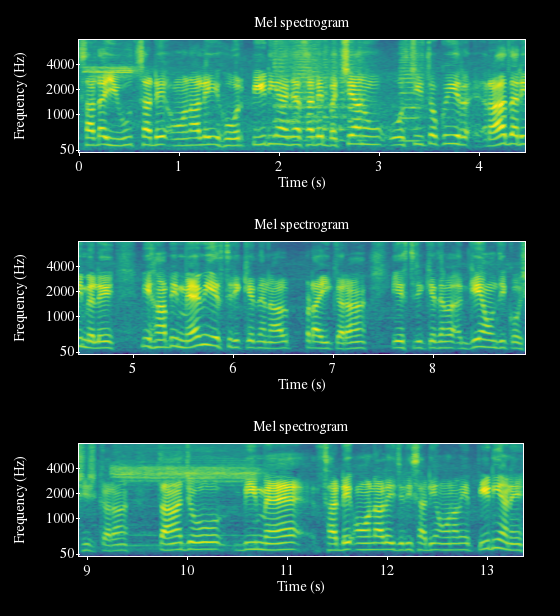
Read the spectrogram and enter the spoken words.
ਸਾਡਾ ਯੂਥ ਸਾਡੇ ਆਉਣ ਵਾਲੀ ਹੋਰ ਪੀੜ੍ਹੀਆਂ ਜਾਂ ਸਾਡੇ ਬੱਚਿਆਂ ਨੂੰ ਉਸ ਚੀਜ਼ ਤੋਂ ਕੋਈ ਰ- ਰਾਹਦਾਰੀ ਮਿਲੇ, ਵੀ ਹਾਂ ਵੀ ਮੈਂ ਵੀ ਇਸ ਤਰੀਕੇ ਦੇ ਨਾਲ ਪੜ੍ਹਾਈ ਕਰਾਂ, ਇਸ ਤਰੀਕੇ ਦੇ ਨਾਲ ਅੱਗੇ ਆਉਣ ਦੀ ਕੋਸ਼ਿਸ਼ ਕਰਾਂ, ਤਾਂ ਜੋ ਵੀ ਮੈਂ ਸਾਡੇ ਆਉਣ ਵਾਲੇ ਜਿਹੜੀ ਸਾਡੀਆਂ ਆਉਣ ਵਾਲੀਆਂ ਪੀੜ੍ਹੀਆਂ ਨੇ,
